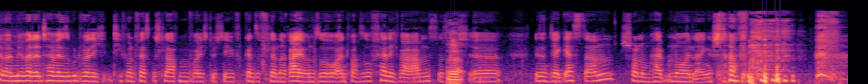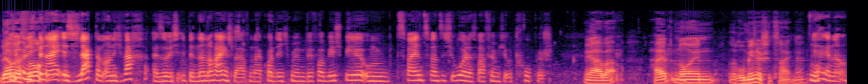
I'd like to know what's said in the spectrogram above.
Ja, bei mir war der teilweise gut, weil ich tief und fest geschlafen habe, weil ich durch die ganze Flennerei und so einfach so fertig war abends, dass Ja. ich, äh, wir sind ja gestern schon um halb neun eingeschlafen. Ja, ich, auch, bin ich lag dann auch nicht wach. Also ich, ich bin dann auch eingeschlafen. Da konnte ich mit dem BVB-Spiel um 22 Uhr, das war für mich utopisch. ja, aber halb neun rumänische Zeit, ne? Ja, genau.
